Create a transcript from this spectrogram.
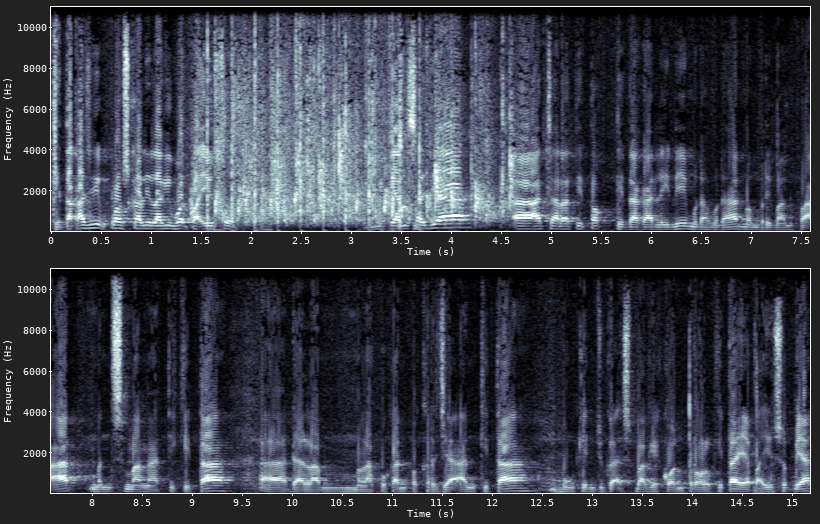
Kita kasih plus sekali lagi buat Pak Yusuf. Demikian saja uh, acara TikTok kita kali ini mudah-mudahan memberi manfaat, mensemangati kita uh, dalam melakukan pekerjaan kita, mungkin juga sebagai kontrol kita ya Pak Yusuf ya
